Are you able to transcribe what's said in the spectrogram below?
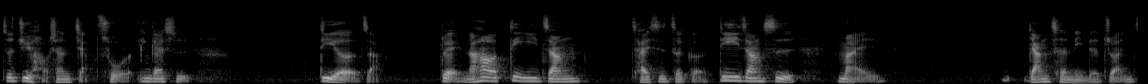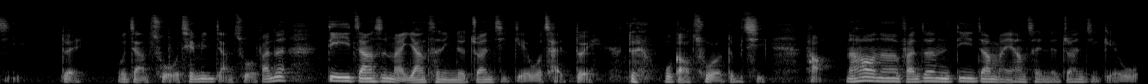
这句好像讲错了，应该是第二张，对，然后第一张。才是这个，第一张是买杨丞琳的专辑，对我讲错，我前面讲错，反正第一张是买杨丞琳的专辑给我才对，对我搞错了，对不起。好，然后呢，反正第一张买杨丞琳的专辑给我，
